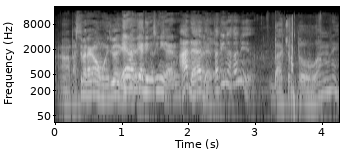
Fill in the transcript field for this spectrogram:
Ah, pasti mereka ngomong juga gitu. Ya nanti ya? ada yang ke sini kan? Ada ada, Oh, iya. tapi nggak tahu nih bacot doang nih.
